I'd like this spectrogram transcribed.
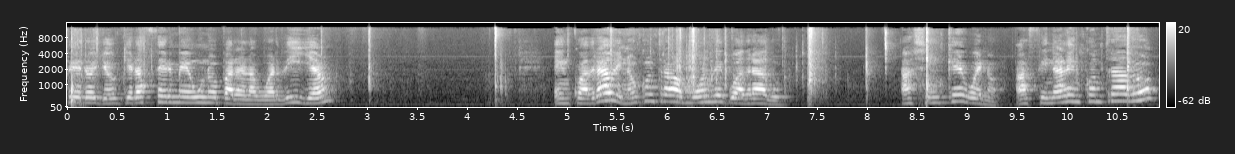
Pero yo quiero hacerme uno para la guardilla. En cuadrado y no encontraba molde cuadrado. Así que bueno al final he encontrado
